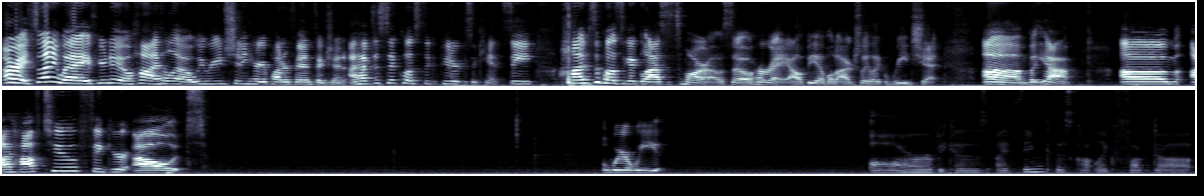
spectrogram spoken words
All right. So anyway, if you're new, hi, hello. We read shitty Harry Potter fan fiction. I have to sit close to the computer because I can't see. I'm supposed to get glasses tomorrow, so hooray! I'll be able to actually like read shit. Um, but yeah, um, I have to figure out where we are because I think this got like fucked up.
